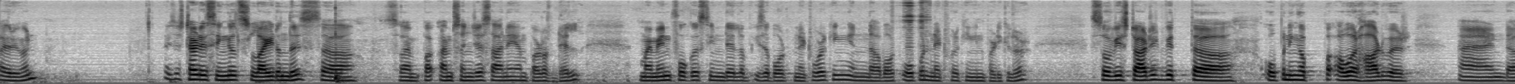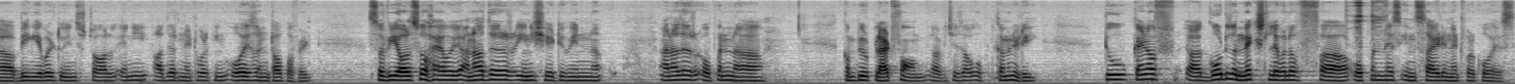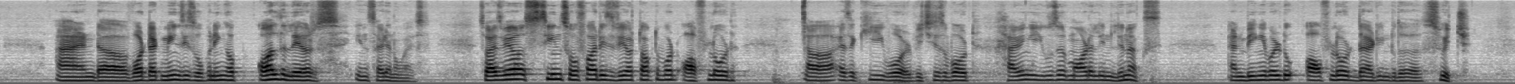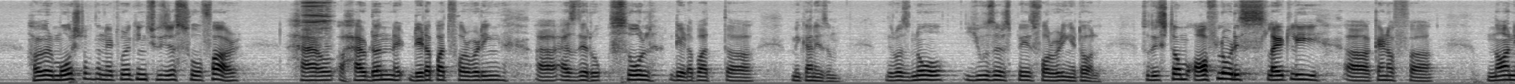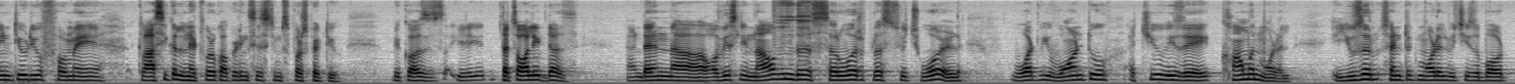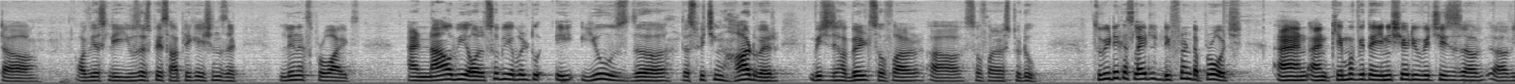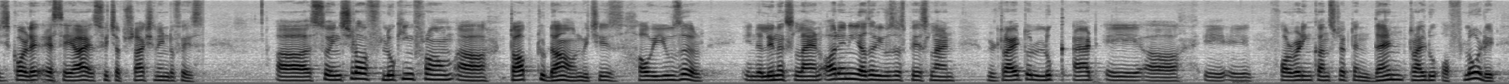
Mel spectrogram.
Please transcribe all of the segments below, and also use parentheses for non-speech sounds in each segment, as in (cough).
Hi everyone. I just had a single slide on this. Uh, so I'm, I'm Sanjay Sane, I'm part of Dell. My main focus in Dell is about networking and about open networking in particular. So we started with uh, opening up our hardware and uh, being able to install any other networking OS on top of it. So we also have another initiative in another open uh, compute platform, uh, which is our open community, to kind of uh, go to the next level of uh, openness inside a network OS. And uh, what that means is opening up all the layers inside an OS. So as we have seen so far is we have talked about offload uh, as a key word, which is about having a user model in Linux and being able to offload that into the switch. However, most of the networking switches so far have, have done data path forwarding uh, as their sole data path uh, mechanism. There was no user space forwarding at all. So this term offload is slightly uh, kind of uh, non-intuitive from a classical network operating systems perspective because it, that's all it does. And then uh, obviously now in the server plus switch world, what we want to achieve is a common model, a user-centric model which is about uh, obviously user space applications that Linux provides. And now we also be able to e use the, the switching hardware which they have built so far, uh, so far as to do. So we take a slightly different approach and, and came up with an initiative which is, uh, uh, which is called SAI, Switch Abstraction Interface. Uh, so instead of looking from uh, top to down, which is how a user in the Linux land or any other user space land will try to look at a, uh, a, a, forwarding construct and then try to offload it,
